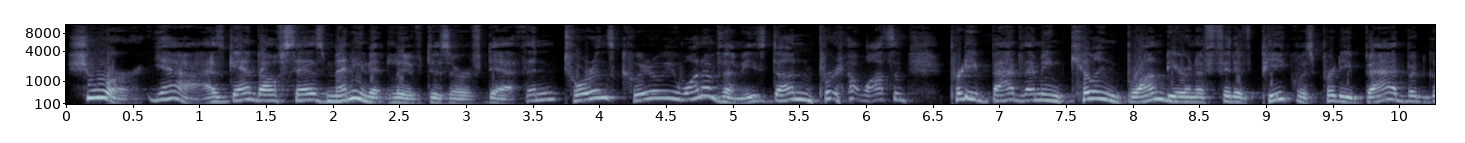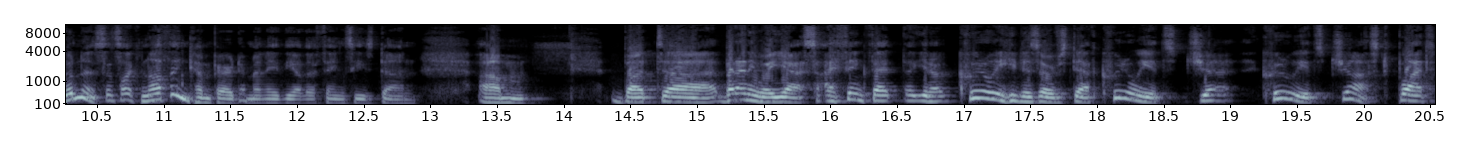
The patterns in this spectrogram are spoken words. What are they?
Sure, yeah, as Gandalf says, many that live deserve death, and Turin's clearly one of them. He's done pretty, lots of pretty bad. I mean, killing Brandir in a fit of pique was pretty bad, but goodness, that's like nothing compared to many of the other things he's done. Um, but uh, but anyway, yes, I think that you know clearly he deserves death. Clearly it's ju- clearly it's just, but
